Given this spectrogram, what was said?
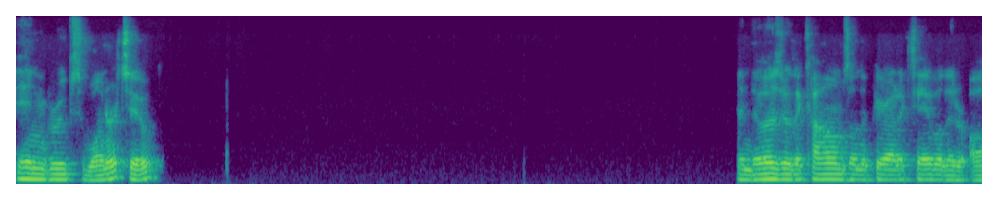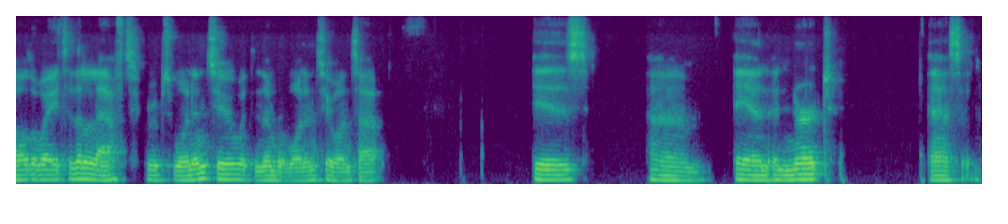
in groups one or two And those are the columns on the periodic table that are all the way to the left, groups one and two with the number one and two on top, is um, an inert acid.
